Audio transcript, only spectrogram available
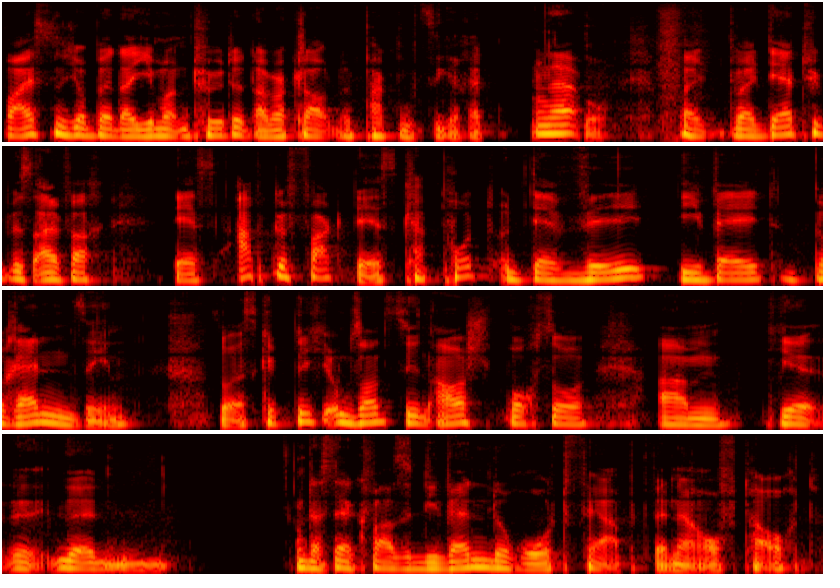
weiß nicht, ob er da jemanden tötet, aber klaut eine Packung Zigaretten. Ja. So, weil, weil der Typ ist einfach, der ist abgefuckt, der ist kaputt und der will die Welt brennen sehen. So, es gibt nicht umsonst den Ausspruch so, ähm, hier, äh, äh dass er quasi die Wände rot färbt, wenn er auftaucht.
